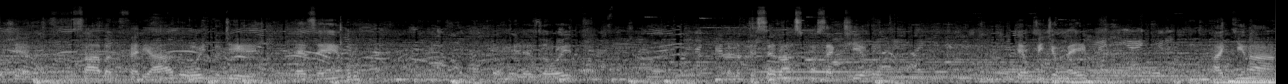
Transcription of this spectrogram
Hoje é sábado, feriado, 8 de dezembro de 2018. Pelo terceiro ano consecutivo, tem um vídeo meio aqui na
